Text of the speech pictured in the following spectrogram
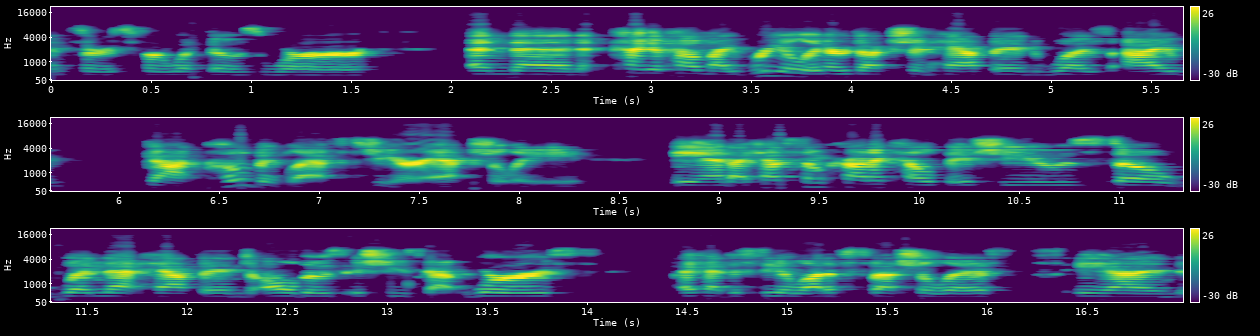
answers for what those were. And then, kind of how my real introduction happened was I got COVID last year, actually. And I have some chronic health issues. So, when that happened, all those issues got worse. I had to see a lot of specialists. And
